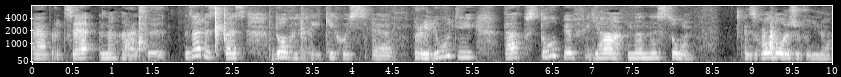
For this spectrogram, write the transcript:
е, про це нагадую. Зараз без довгих якихось е, прелюдій, так, вступів я нанесу зволожувальну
